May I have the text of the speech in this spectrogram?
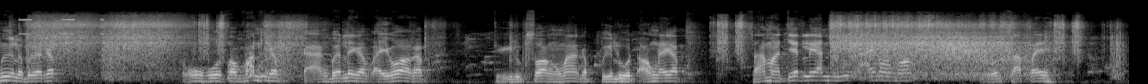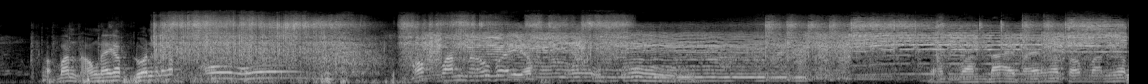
มือระเบิดครับโอ้โหทอฟันครับกลางเบิดเลยครับไอ้วอครับ ถือลูกซองออกมากับปืนลูดเอาไหนครับสามาเจ็ดเลียนนีตายนองออกโดนซับไปทอฟันเอาไหนครับดวลกันแล้วครับโอ้โหทอฟันเอาไปครับโอ้โห ท็อปวันได้ไปนะครับท็อปวันครับ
